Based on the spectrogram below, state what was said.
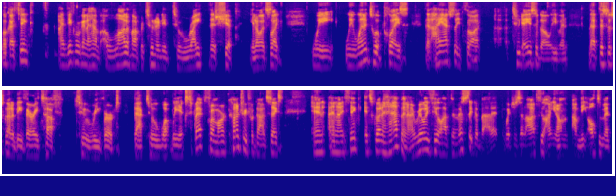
look, I think I think we're going to have a lot of opportunity to right this ship. You know, it's like we we went into a place that I actually thought uh, two days ago, even that this is going to be very tough to revert back to what we expect from our country, for God's sakes. And and I think it's going to happen. I really feel optimistic about it, which is an odd feel. You know, I'm, I'm the ultimate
